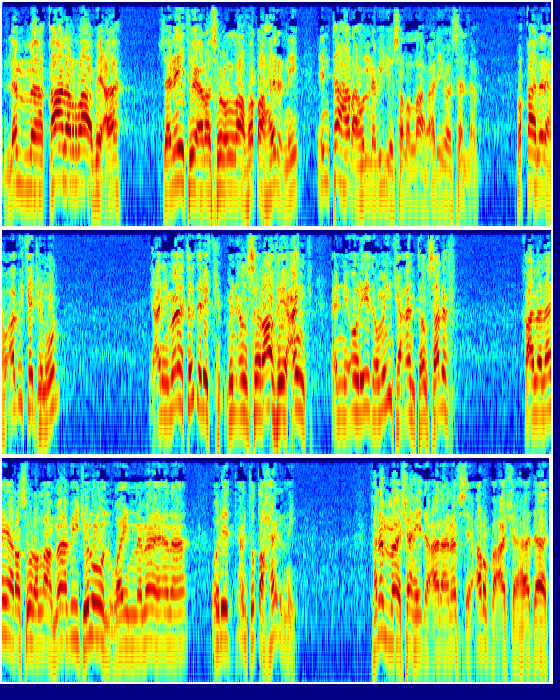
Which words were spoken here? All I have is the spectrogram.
لما قال الرابعة زنيت يا رسول الله فطهرني انتهره النبي صلى الله عليه وسلم. وقال له أبك جنون؟ يعني ما تدرك من انصرافي عنك أني أريد منك أن تنصرف؟ قال لا يا رسول الله ما بي جنون وإنما أنا أريد أن تطهرني. فلما شهد على نفسه أربع شهادات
